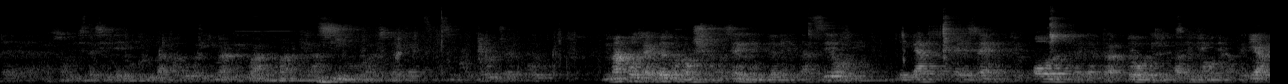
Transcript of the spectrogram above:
eh, sono gli stessi temi di cui parlavo prima, che riguardano anche la singola esperienza, il singolo progetto, ma potrebbe conoscere una serie di implementazioni legate per esempio, oltre agli attrattori del patrimonio materiale,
